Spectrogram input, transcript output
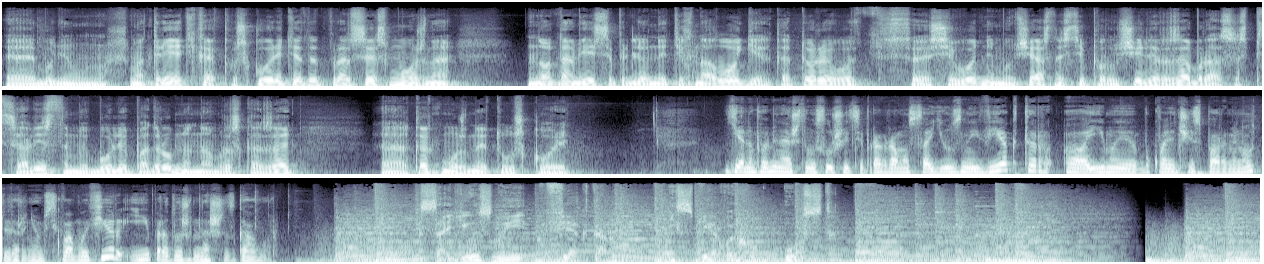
будем смотреть, как ускорить этот процесс можно. Но там есть определенные технологии, которые вот сегодня мы, в частности, поручили разобраться специалистам и более подробно нам рассказать, э, как можно это ускорить. Я напоминаю, что вы слушаете программу «Союзный вектор», а, и мы буквально через пару минут вернемся к вам в эфир и продолжим наш разговор. «Союзный вектор» из первых уст.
